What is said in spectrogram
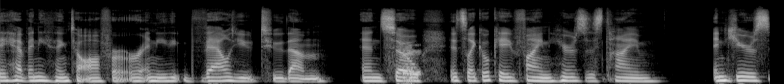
they have anything to offer or any value to them. And so Right. it's like, okay, fine, here's this time. And here's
